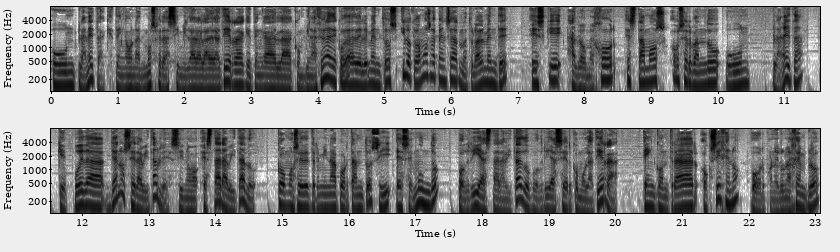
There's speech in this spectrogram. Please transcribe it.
un planeta que tenga una atmósfera similar a la de la Tierra, que tenga la combinación adecuada de elementos y lo que vamos a pensar naturalmente es que a lo mejor estamos observando un planeta que pueda ya no ser habitable, sino estar habitado. ¿Cómo se determina, por tanto, si ese mundo podría estar habitado, podría ser como la Tierra? Encontrar oxígeno, por poner un ejemplo,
